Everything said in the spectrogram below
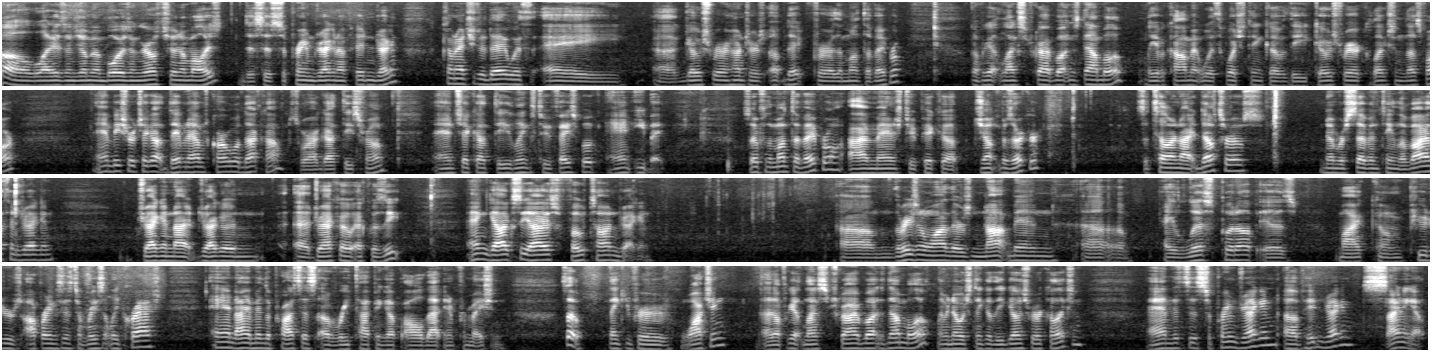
Oh, ladies and gentlemen, boys and girls, children of all ages, this is Supreme Dragon of Hidden Dragon coming at you today with a uh, Ghost Rare Hunters update for the month of April. Don't forget like, subscribe buttons down below. Leave a comment with what you think of the Ghost Rare collection thus far. And be sure to check out dacardworld.com. That's where I got these from. And check out the links to Facebook and eBay. So for the month of April, I managed to pick up Junk Berserker, Satellarknight Deltalos, number 17 Leviathan Dragon, Dragon Knight Dragon uh, Draco Exquisite, and Galaxy Eyes Photon Dragon. Um, the reason why there's not been uh, a list put up is my computer's operating system recently crashed and I am in the process of retyping up all that information. So, thank you for watching. Uh, don't forget like subscribe buttons down below. Let me know what you think of the Ghost Rare collection. And this is Supreme Dragon of Hidden Dragon signing out.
